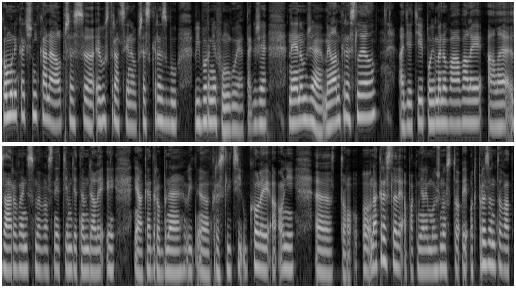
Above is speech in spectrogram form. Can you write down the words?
komunikační kanál přes eh, ilustraci nebo přes kresbu výborně funguje. Takže nejenom, že Milan kreslil a děti pojmenovávali, ale zároveň jsme vlastně těm dětem dali i nějaké drobné eh, kreslící úkoly a oni eh, to nakreslili a pak měli možnost to i odprezentovat,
